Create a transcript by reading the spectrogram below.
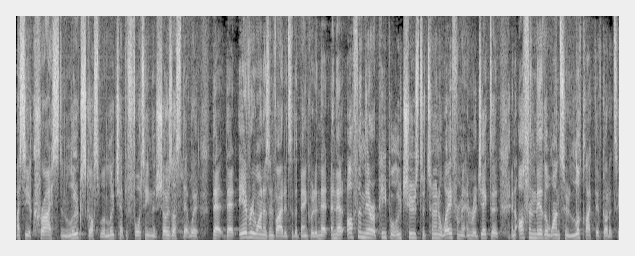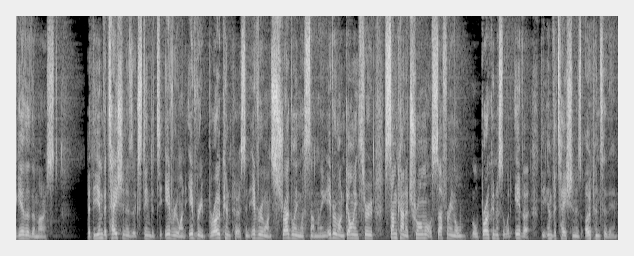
I see a Christ in Luke's gospel, in Luke chapter 14, that shows us that, we're, that, that everyone is invited to the banquet and that, and that often there are people who choose to turn away from it and reject it, and often they're the ones who look like they've got it together the most. But the invitation is extended to everyone, every broken person, everyone struggling with something, everyone going through some kind of trauma or suffering or, or, brokenness or whatever. The invitation is open to them.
